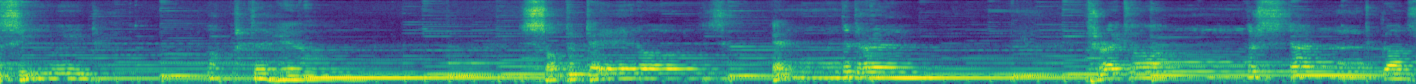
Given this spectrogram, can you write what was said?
skøle foran, nok mer er våren potatoes in the sånne Try to understand God's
